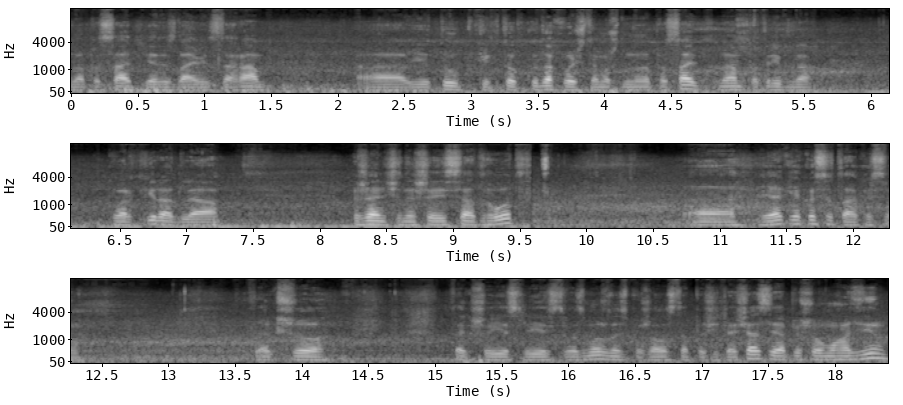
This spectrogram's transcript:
написать, я не знаю, в Инстаграм, а, в YouTube, TikTok, куда хочете, можете написать. Нам потрібна квартира для жінки 60 років. Як якось отак ось. Так що, так що, якщо є можливість, пожалуйста, пишіть. А зараз я пішов в магазин.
